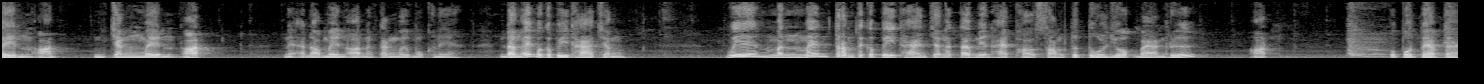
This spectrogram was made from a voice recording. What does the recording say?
មែនអត់អញ្ចឹងមែនអត់អ្នកអាដល់មែនអត់ហ្នឹងតាំងមើលមុខគ្នាមិនដឹងអីបើកពីថាអញ្ចឹងវាមិនមែនត្រឹមតែកពីថាអញ្ចឹងតើមានហេតុផលសមទទួលយកបានឬអត់ពពុទ្ធប្រាប់ថា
